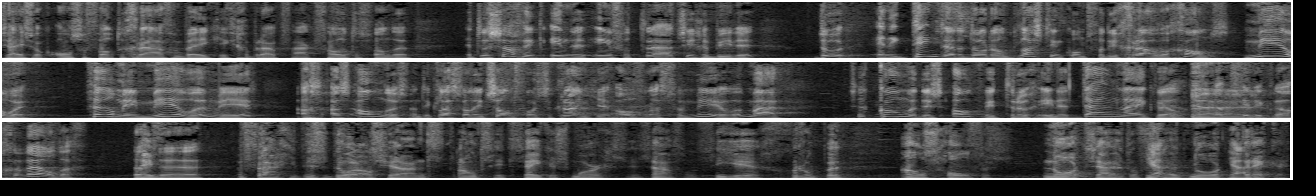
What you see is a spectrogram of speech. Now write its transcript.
zij is ook onze fotograaf een beetje. Ik gebruik vaak foto's van haar. En toen zag ik in de infiltratiegebieden... Door, en ik denk dat het door de ontlasting komt van die grauwe gans... meeuwen. Veel meer meeuwen meer als, als anders. Want ik las wel in het Zandvoortse krantje overlast van meeuwen. Maar ze komen dus ook weer terug in het duin, lijkt wel. dat vind ik wel geweldig. Dat, uh, een vraagje tussendoor. Als je aan het strand zit, zeker s morgens en s avonds... zie je groepen aalscholvers Noord-Zuid of Zuid-Noord trekken.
